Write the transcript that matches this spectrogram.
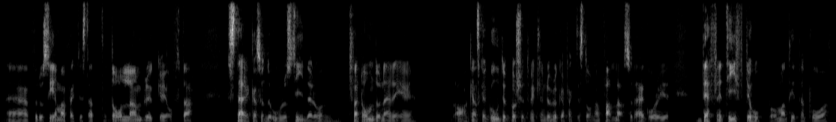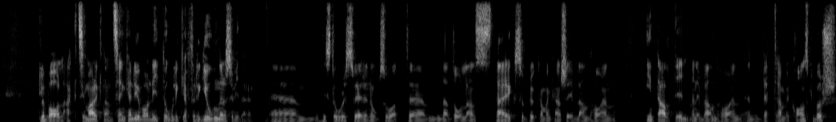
Eh, för då ser man faktiskt att dollarn brukar ju ofta stärkas under orostider och tvärtom då när det är ja, ganska god börsutveckling, då brukar faktiskt dollarn falla. Så det här går ju definitivt ihop om man tittar på global aktiemarknad. Sen kan det ju vara lite olika för regioner och så vidare. Eh, historiskt så är det nog så att eh, när dollarn stärks så brukar man kanske ibland ha en inte alltid, men ibland ha en, en bättre amerikansk börs.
